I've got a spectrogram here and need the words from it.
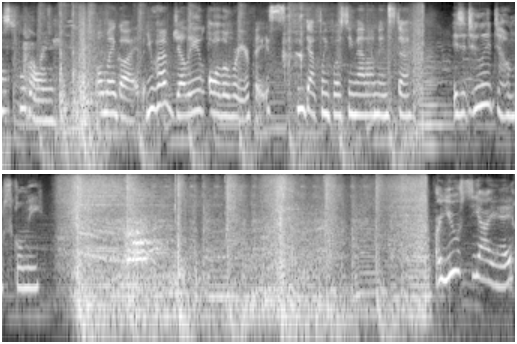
How's school going? Oh my god, you have jelly all over your face. I'm definitely posting that on Insta. Is it too late to homeschool me? Are you CIA?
